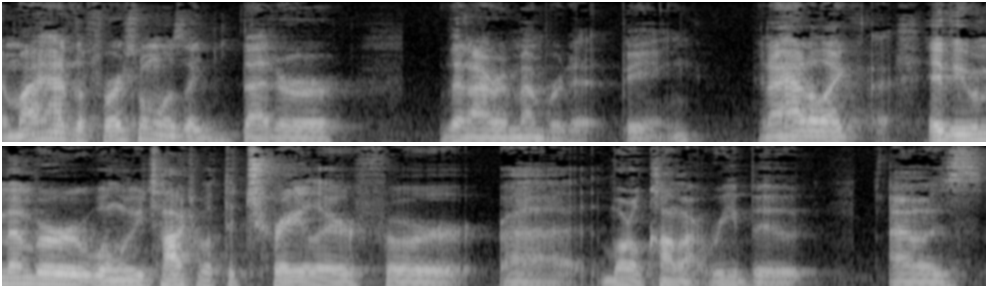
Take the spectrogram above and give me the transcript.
In my head, the first one was like better than I remembered it being. And I had to like, if you remember when we talked about the trailer for uh, Mortal Kombat reboot, I was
